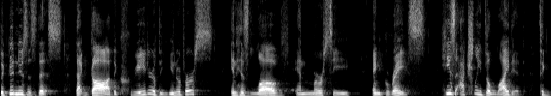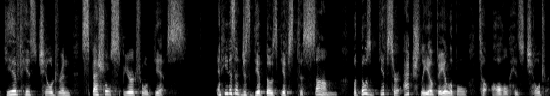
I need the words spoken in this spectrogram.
The good news is this that God, the creator of the universe, in his love and mercy and grace, he's actually delighted to give his children special spiritual gifts. And he doesn't just give those gifts to some, but those gifts are actually available to all his children.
